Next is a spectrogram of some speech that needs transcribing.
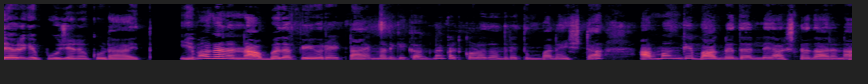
ದೇವರಿಗೆ ಪೂಜೆನೂ ಕೂಡ ಆಯಿತು. ಇವಾಗ ನನ್ನ ಹಬ್ಬದ ಫೇವ್ರೇಟ್ ಟೈಮ್ ನನಗೆ ಕಂಕಣ ಕಟ್ಕೊಳ್ಳೋದು ಅಂದರೆ ತುಂಬಾ ಇಷ್ಟ. ಅಮ್ಮಂಗೆ ಬಾಗ್ನದಲ್ಲೇ ಅರಿಶ್ಣ ದಾರನ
